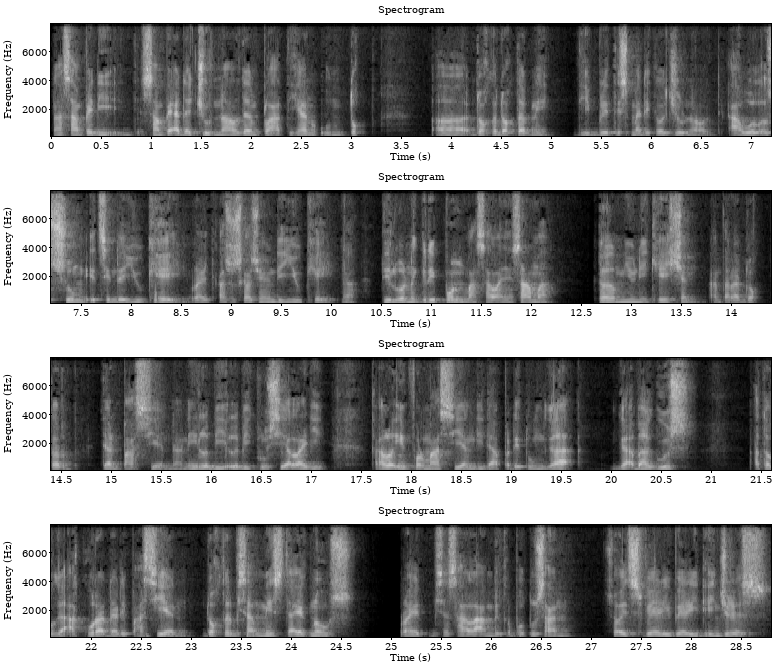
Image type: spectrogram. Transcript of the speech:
Nah, sampai di sampai ada jurnal dan pelatihan untuk uh, dokter-dokter uh, nih di British Medical Journal. I will assume it's in the UK, right? Kasus-kasusnya di UK. Nah, di luar negeri pun masalahnya sama communication antara dokter dan pasien. Nah ini lebih lebih krusial lagi. Kalau informasi yang didapat itu nggak nggak bagus atau nggak akurat dari pasien, dokter bisa misdiagnose, right? Bisa salah ambil keputusan. So it's very very dangerous.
